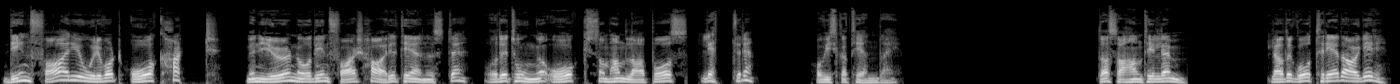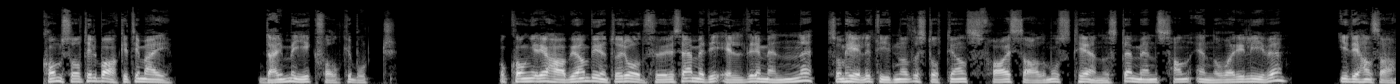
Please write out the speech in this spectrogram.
«Din far gjorde vårt åk hardt, men gjør nå din fars hare tjeneste og det tunge åk som han la på oss lettere, og vi skal tjene deg. Da sa han til dem, «La det gå tre dager, kom så tilbake til meg.» Dermed gikk folket bort. Og kong Rehabian begynte å rådføre seg med de eldre mennene som hele tiden hadde stått i hans far Salomos tjeneste mens han ennå var i live, i det han sa,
